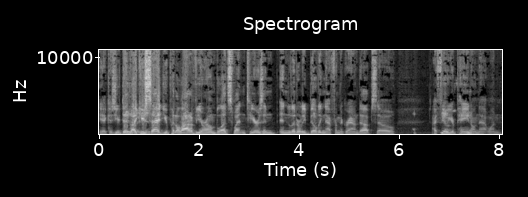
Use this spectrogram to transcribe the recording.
Yeah, because you did, like you said, you put a lot of your own blood, sweat, and tears in in literally building that from the ground up. So I feel Yeah. your pain on that one.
